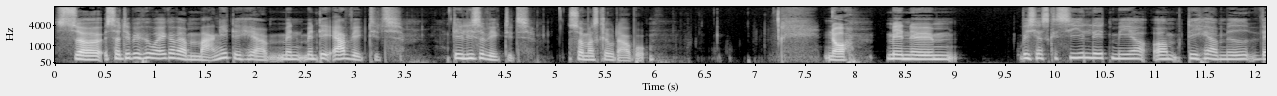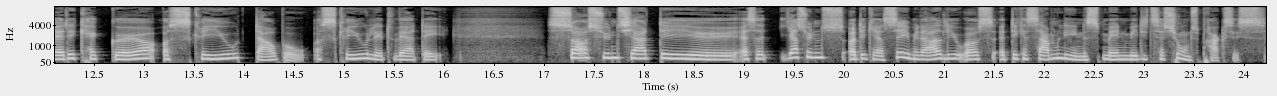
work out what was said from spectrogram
Så, så det behøver ikke at være mange, det her, men, men det er vigtigt. Det er lige så vigtigt, som at skrive dagbog. Nå, men øh, hvis jeg skal sige lidt mere om det her med, hvad det kan gøre at skrive dagbog, og skrive lidt hver dag, så synes jeg, det, øh, altså jeg synes, og det kan jeg se i mit eget liv også, at det kan sammenlignes med en meditationspraksis.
